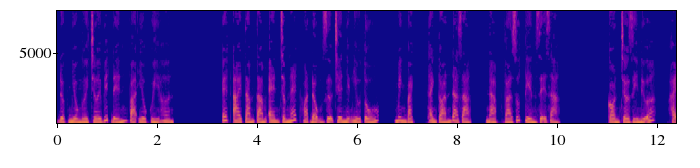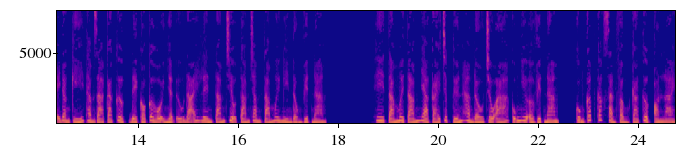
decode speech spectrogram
được nhiều người chơi biết đến và yêu quý hơn. SI88N.net hoạt động dựa trên những yếu tố minh bạch, thanh toán đa dạng, nạp và rút tiền dễ dàng. Còn chờ gì nữa, hãy đăng ký tham gia cá cược để có cơ hội nhận ưu đãi lên 8 triệu 880 nghìn đồng Việt Nam. Hi88 nhà cái trực tuyến hàng đầu châu Á cũng như ở Việt Nam, cung cấp các sản phẩm cá cược online.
